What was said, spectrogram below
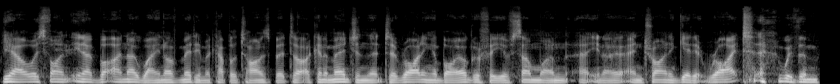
Yeah, I always find, you know, but I know Wayne, I've met him a couple of times, but I can imagine that uh, writing a biography of someone, uh, you know, and trying to get it right with them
